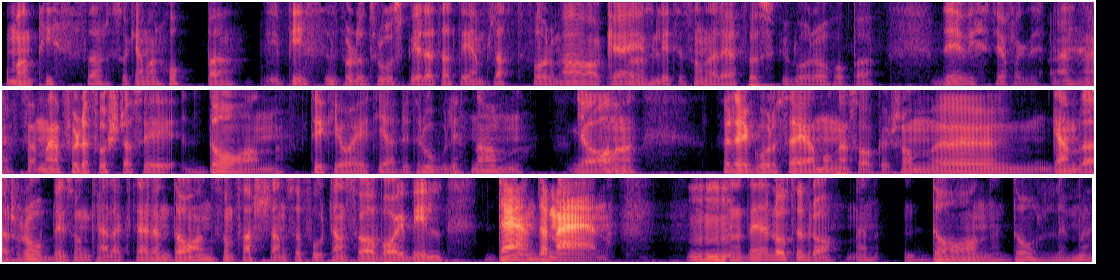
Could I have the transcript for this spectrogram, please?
om man pissar så kan man hoppa i pisset för då tror spelet att det är en plattform. Ja, okej. Så lite sådana där fusk går att hoppa. Det visste jag faktiskt inte. Men för det första så är Dan, tycker jag är ett jävligt roligt namn. Ja, För det går att säga många saker. Som eh, gamla Robinson-karaktären Dan, som farsan så fort han sa var i bild. Dan the man! mhm. Det låter bra, men Dan Dolme.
